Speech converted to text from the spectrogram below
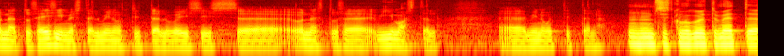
õnnetuse esimestel minutitel või siis õnnestuse viimastel minutitel mm. -hmm, sest kui me kujutame ette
